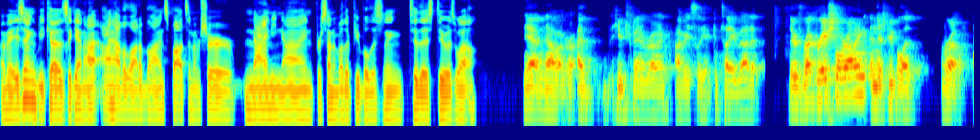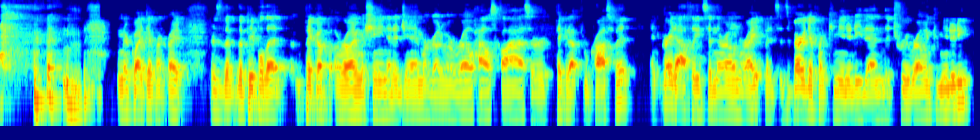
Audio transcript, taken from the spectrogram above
amazing because again, I, I have a lot of blind spots, and I'm sure 99% of other people listening to this do as well. Yeah, no, I'm a huge fan of rowing. Obviously, I can tell you about it. There's recreational rowing, and there's people that row, and they're quite different, right? There's the, the people that pick up a rowing machine at a gym or go to a row house class or pick it up from CrossFit, and great athletes in their own right, but it's, it's a very different community than the true rowing community,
